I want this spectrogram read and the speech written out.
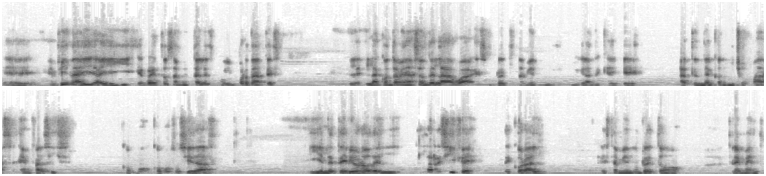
Eh, en fin, hay, hay retos ambientales muy importantes. La, contaminación del agua es un reto también muy grande que hay que atender con mucho más énfasis como, como sociedad. Y el deterioro del arrecife de coral es también un reto tremendo.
